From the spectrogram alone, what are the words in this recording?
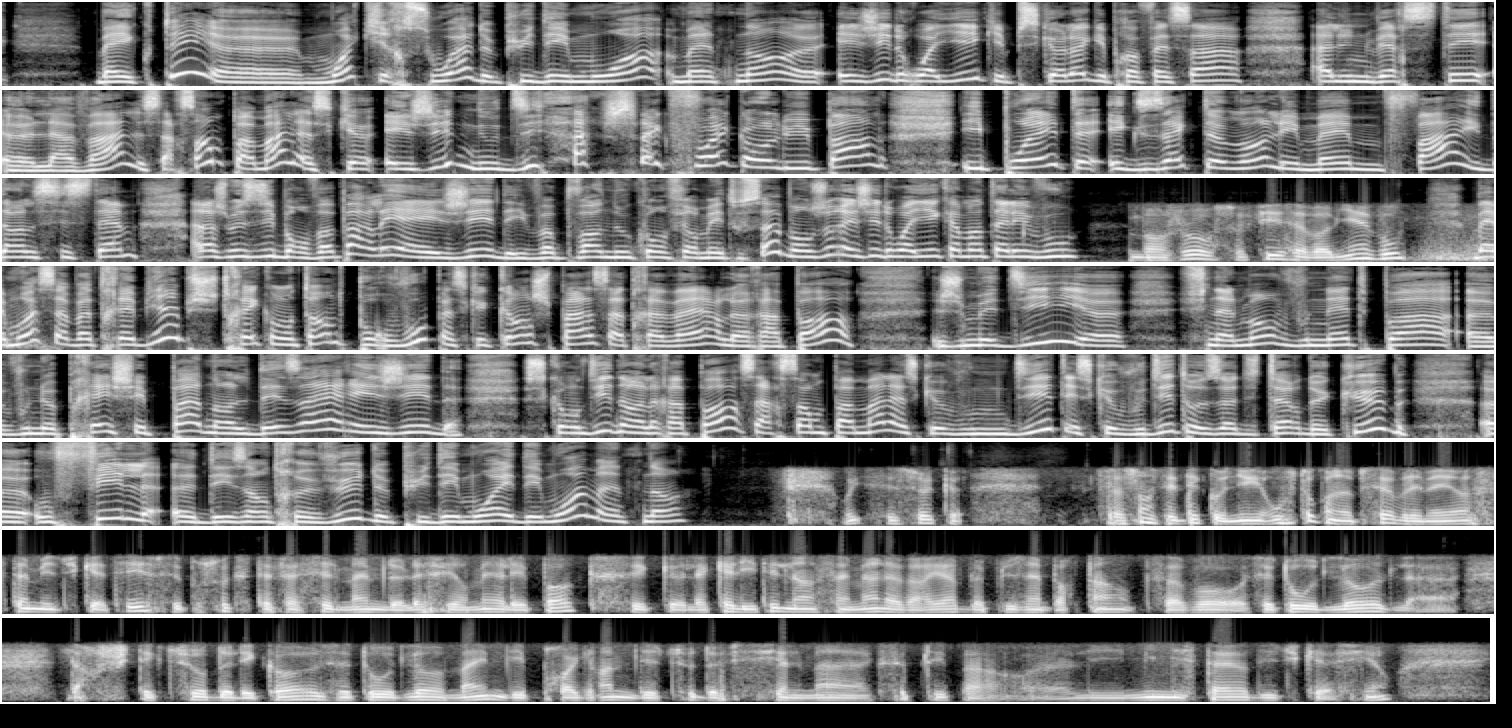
ben écoutez, euh, moi qui reçois depuis des mois maintenant euh, Égide Royer, qui est psychologue et professeur à l'université euh, Laval, ça ressemble pas mal à ce que Égide nous dit à chaque fois qu'on lui parle. Il pointe exactement les mêmes failles dans le système. Alors je me suis dit bon, on va parler à Égide et il va pouvoir nous confirmer tout ça. Bonjour Égide Royer, comment allez-vous? Bonjour Sophie, ça va bien vous? Ben moi ça va très bien, puis je suis très contente pour vous parce que quand je passe à travers le rapport, je me dis euh, finalement vous n'êtes pas, euh, vous ne prêchez pas dans le désert, Égide. Ce qu'on dit dans le rapport, ça ressemble pas mal à ce que vous me dites et ce que vous dites aux auditeurs de Cube euh, au fil des entrevues depuis des mois et des mois maintenant. Oui, c'est sûr que de toute façon, c'était connu. Aussitôt qu'on observe les meilleurs systèmes éducatifs, c'est pour ça que c'était facile même de l'affirmer à l'époque, c'est que la qualité de l'enseignement est la variable la plus importante. Ça va, c'est au-delà de la, l'architecture de l'école, c'est au-delà même des programmes d'études officiellement acceptés par euh, les ministères d'éducation.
